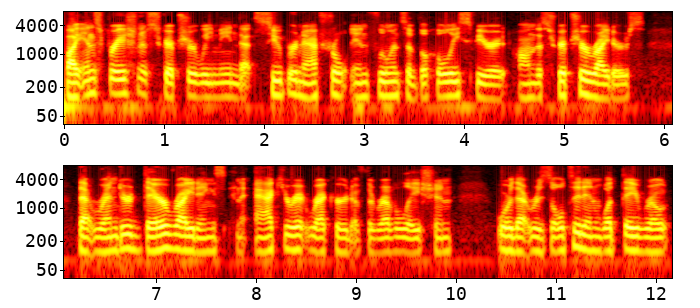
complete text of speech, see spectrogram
By inspiration of Scripture, we mean that supernatural influence of the Holy Spirit on the Scripture writers that rendered their writings an accurate record of the revelation or that resulted in what they wrote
